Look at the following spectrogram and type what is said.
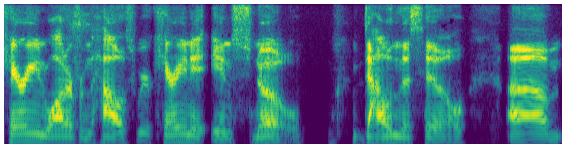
carrying water from the house, we are carrying it in snow down this hill. Um,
